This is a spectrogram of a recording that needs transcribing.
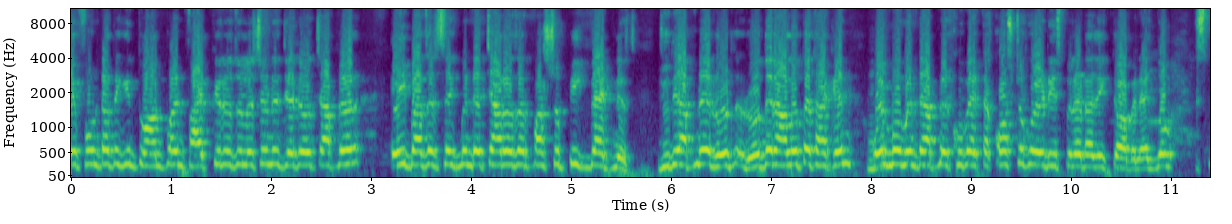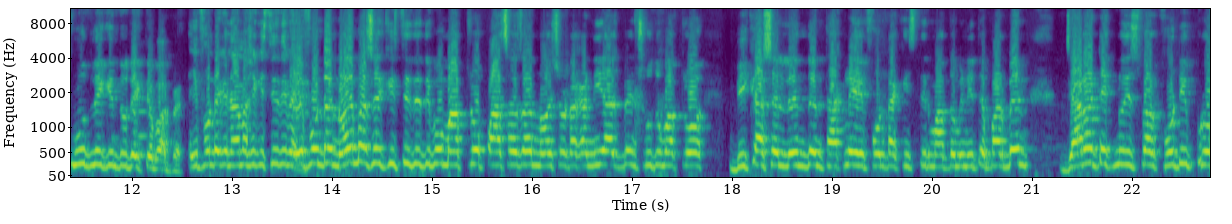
এই ফোনটাতে কিন্তু ওয়ান পয়েন্ট ফাইভ কে রেজলিউশনে যেটা হচ্ছে আপনার এই বাজার সেগমেন্টে চার হাজার পাঁচশো পিক ব্রাইটনেস যদি আপনি রোদের আলোতে থাকেন ওই মোমেন্টে আপনি খুব একটা কষ্ট করে ডিসপ্লেটা দেখতে পাবেন। একদম স্মুথলি কিন্তু দেখতে পারবেন। এই ফোনটা কি নয় মাসে কিস্তি দিবেন? এই ফোনটা নয় মাসের কিস্তিতে দিব মাত্র পাঁচ হাজার নয়শো টাকা নিয়ে আসবেন। শুধুমাত্র বিকাশের লেনদেন থাকলে এই ফোনটা কিস্তির মাধ্যমে নিতে পারবেন। যারা Tecno Spark forty Pro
